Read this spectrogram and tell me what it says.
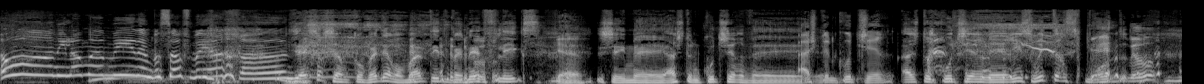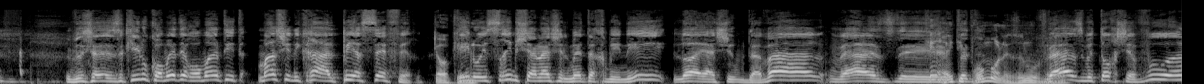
או, אני לא מאמין, הם בסוף ביחד. יש עכשיו קומדיה רומנטית בנטפליקס, כן. שעם אה, אשטון קוצ'ר ו... אשטון קוצ'ר. אשטון קוצ'ר וריס כן, וזה כאילו קומדיה רומנטית, מה שנקרא על פי הספר. אוקיי. כאילו 20 שנה של מתח מיני, לא היה שום דבר, ואז... אה, כן, ראיתי בת- פרומו לזה, נו. ואז בתוך שבוע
